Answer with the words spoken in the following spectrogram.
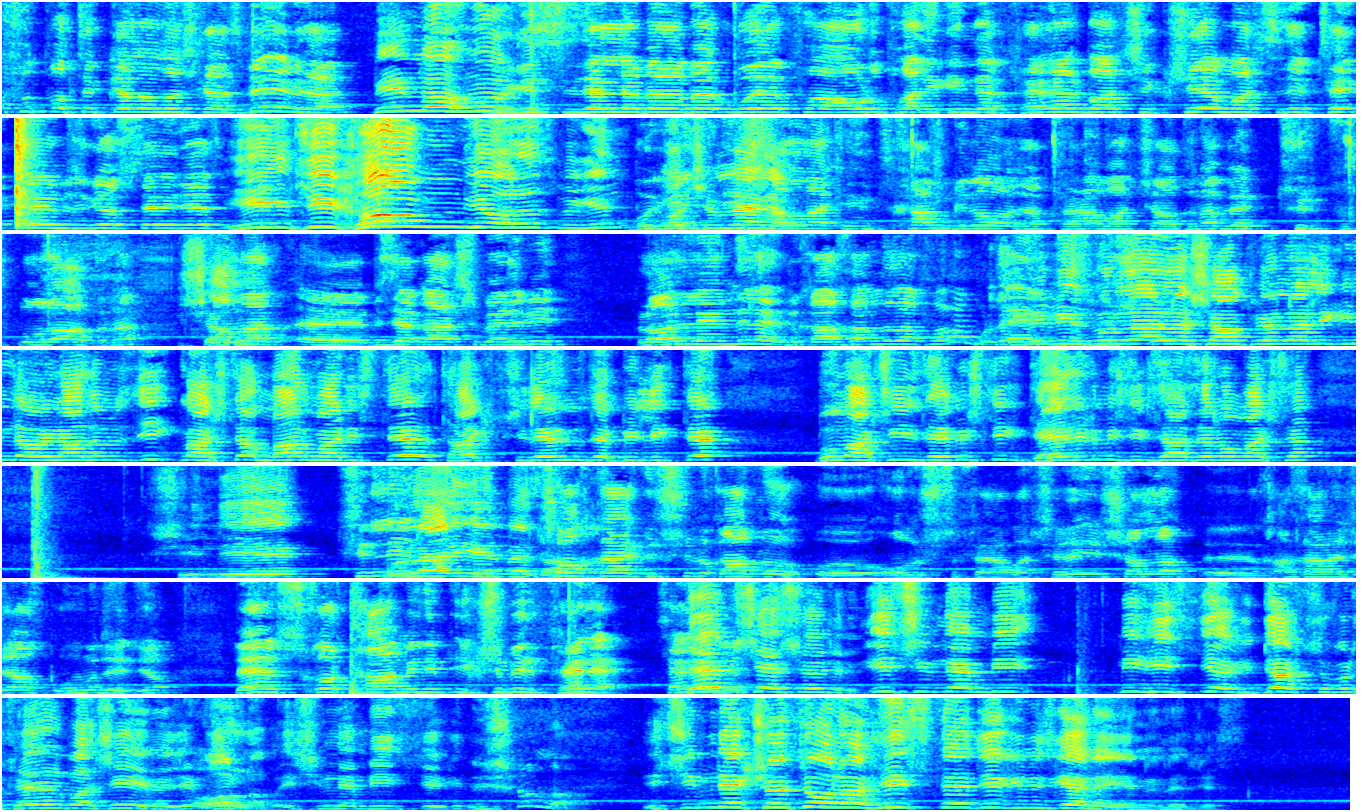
Futbol Tek kanalına hoş geldiniz. Ben Emirhan. Ben Mahmut. Bugün sizlerle beraber UEFA Avrupa Ligi'nde Fenerbahçe Kiev maçını teklerimizi göstereceğiz. İntikam diyoruz bugün. Bugün benim. inşallah intikam günü olacak Fenerbahçe adına ve Türk futbolu adına. İnşallah. Bunlar e, bize karşı böyle bir rollendiler, bir kazandılar falan. Burada Şimdi biz düştü. bunlarla Şampiyonlar Ligi'nde oynadığımız ilk maçta Marmaris'te takipçilerimizle birlikte bu maçı izlemiştik. Delirmiştik zaten o maçta. Şimdi, Şimdi bunlar yenmez Çok ama. daha güçlü bir kadro e, oluştu Fenerbahçe'de. İnşallah e, kazanacağız, umut ediyorum. Benim skor tahminim 2-1 Fener. Sen Ben bir diyorsun? şey söyleyeyim. İçimden bir bir his diyor ki 4-0 Fenerbahçe yenecek. Vallahi içimden bir his diyor ki. İnşallah. İçimde kötü olan his de diyor ki biz gene yenileceğiz.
